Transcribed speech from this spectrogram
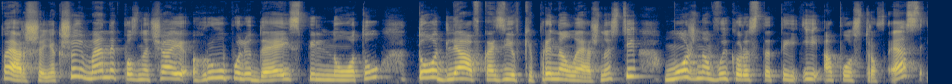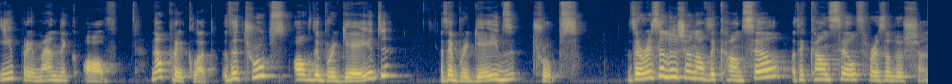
Перше, якщо іменник позначає групу людей, спільноту, то для вказівки приналежності можна використати і апостроф S, і прийменник of. Наприклад, the troops of the brigade, the brigade's troops. The resolution of the council, the council's resolution.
